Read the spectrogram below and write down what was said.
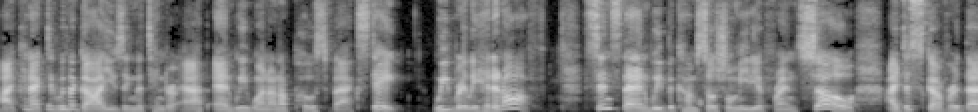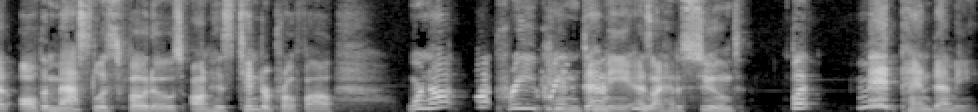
I connected with a guy using the Tinder app and we went on a post vax date. We really hit it off. Since then, we've become social media friends, so I discovered that all the maskless photos on his Tinder profile were not pre pandemic as I had assumed, but mid pandemic,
